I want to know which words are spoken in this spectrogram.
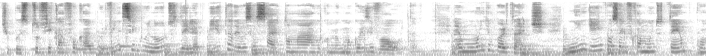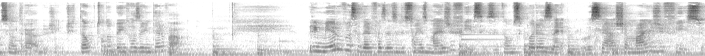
Tipo, se tu ficar focado por 25 minutos, dele apita, daí você sai, toma água, come alguma coisa e volta. É muito importante. Ninguém consegue ficar muito tempo concentrado, gente. Então, tudo bem fazer o intervalo. Primeiro, você deve fazer as lições mais difíceis. Então, se por exemplo, você acha mais difícil,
